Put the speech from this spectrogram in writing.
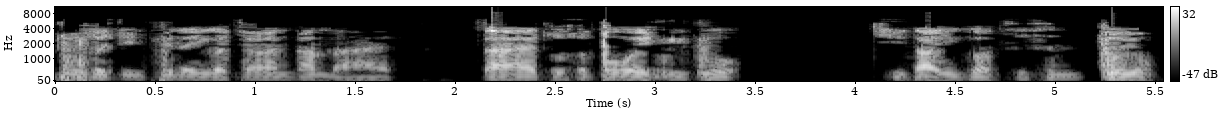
注射进去的一个胶原蛋白，在注射部位迅速起到一个支撑作用。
